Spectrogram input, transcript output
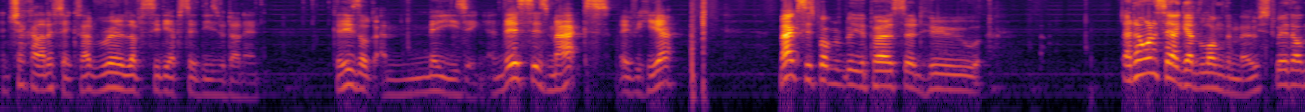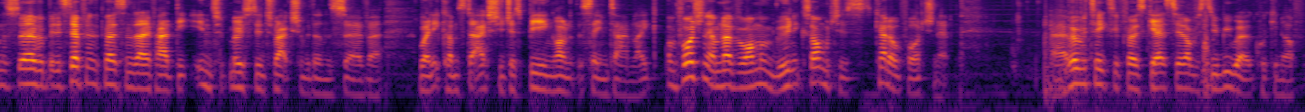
and check out that episode because I'd really love to see the episode these were done in. Because these look amazing. And this is Max over here. Max is probably the person who... I don't want to say I get along the most with on the server, but it's definitely the person that I've had the inter most interaction with on the server when it comes to actually just being on at the same time. Like, unfortunately, I'm never on when Runic's on, which is kind of unfortunate. Uh, whoever takes it first gets it. Obviously, we weren't quick enough.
